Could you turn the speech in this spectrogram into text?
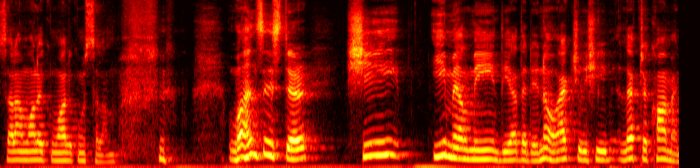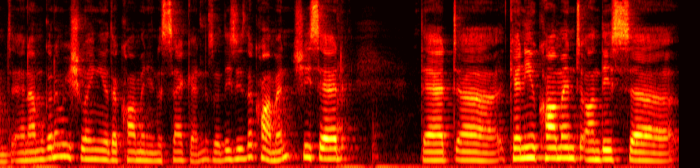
Assalamu alaikum alaikum assalam. One sister, she emailed me the other day. No, actually, she left a comment, and I'm going to be showing you the comment in a second. So, this is the comment. She said that, uh, Can you comment on this uh,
